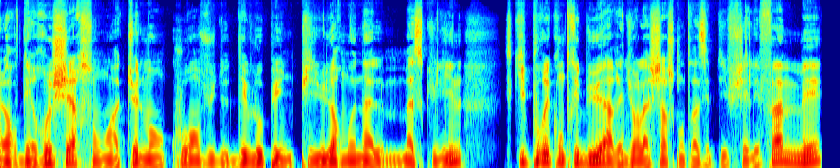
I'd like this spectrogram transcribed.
Alors des recherches sont actuellement en cours en vue de développer une pilule hormonale masculine, ce qui pourrait contribuer à réduire la charge contraceptive chez les femmes, mais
